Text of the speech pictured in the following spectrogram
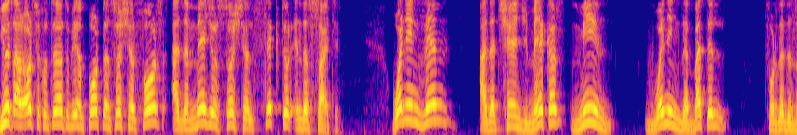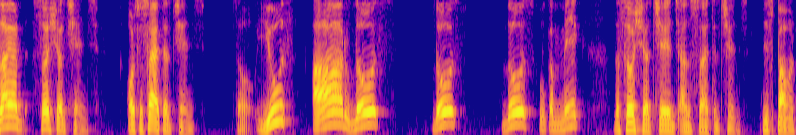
youth are also considered to be an important social force as a major social sector in the society winning them as a change makers means winning the battle for the desired social change or societal change. So youth are those those, those who can make the social change and societal change. This power.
